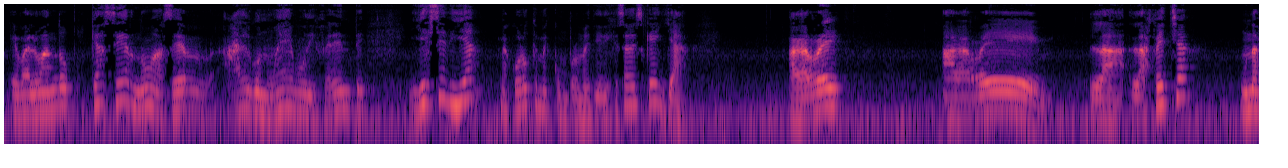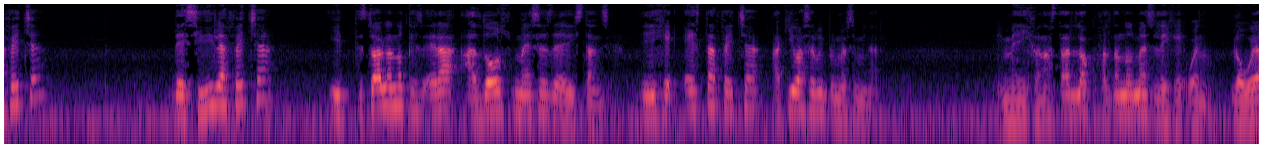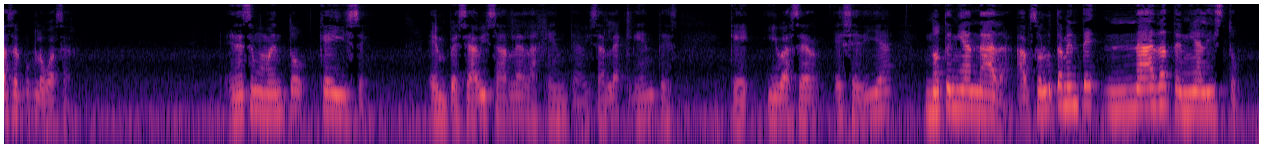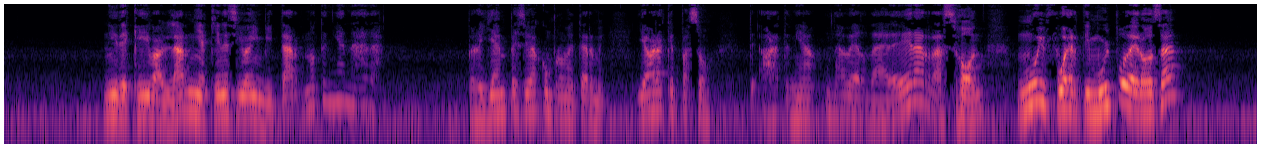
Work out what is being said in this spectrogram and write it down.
evaluando pues, qué hacer, ¿no? Hacer algo nuevo, diferente. Y ese día me acuerdo que me comprometí. Dije, ¿sabes qué? Ya. Agarré, agarré la, la fecha, una fecha, decidí la fecha y te estoy hablando que era a dos meses de distancia. Y dije, esta fecha, aquí va a ser mi primer seminario. Y me dijo, no, estás loco, faltan dos meses. Le dije, bueno, lo voy a hacer porque lo voy a hacer. En ese momento, ¿qué hice? Empecé a avisarle a la gente, a avisarle a clientes que iba a ser ese día. No tenía nada, absolutamente nada tenía listo. Ni de qué iba a hablar, ni a quiénes iba a invitar. No tenía nada. Pero ya empecé a comprometerme. ¿Y ahora qué pasó? ahora tenía una verdadera razón muy fuerte y muy poderosa,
